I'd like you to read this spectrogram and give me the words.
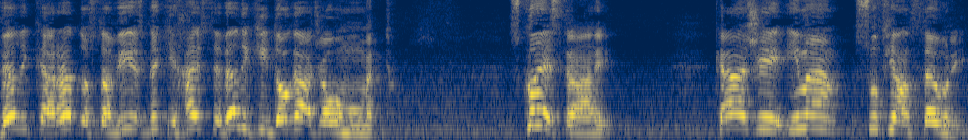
velika radost na vijest, neki hajr se veliki događa ovom umetu. S koje strane? Kaže, imam Sufjan Theuri.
